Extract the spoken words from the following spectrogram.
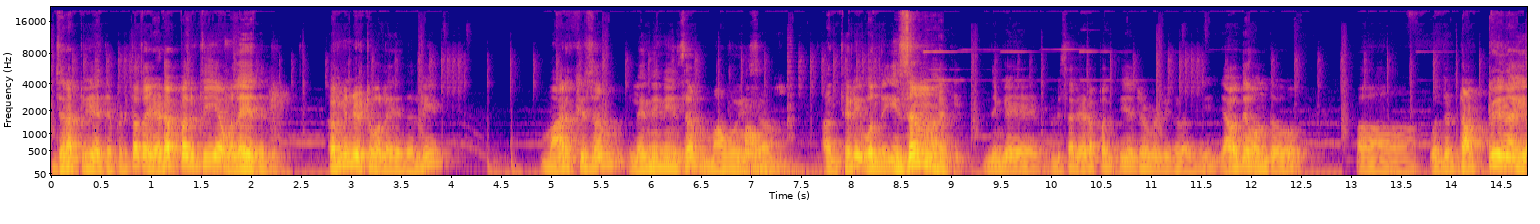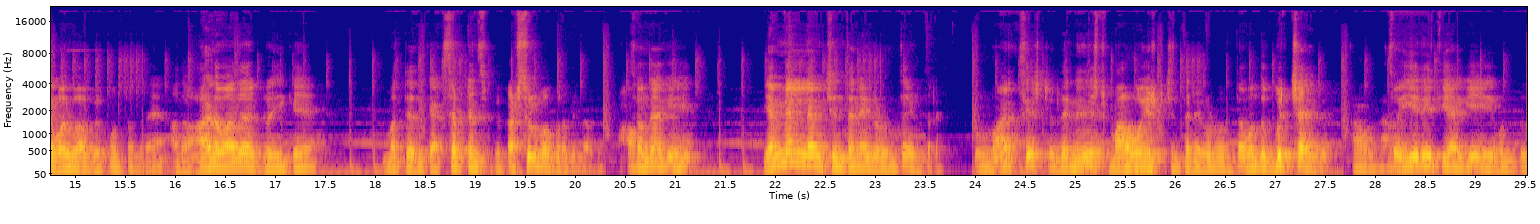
ಜನಪ್ರಿಯತೆ ಪಡಿತು ಅಥವಾ ಎಡಪಂಥೀಯ ವಲಯದಲ್ಲಿ ಕಮ್ಯುನಿಸ್ಟ್ ವಲಯದಲ್ಲಿ ಮಾರ್ಕ್ಸಿಸಮ್ ಲೆನಿನಿಸಮ್ ಮಾವೋಯಿಸಂ. ಮಾವೋಯಿಸಮ್. ಅಂಥೇಳಿ ಒಂದು ಇಸಮ್ ಆಗಿ ನಿಮಗೆ ನೋಡಿ ಸರ್ ಎಡಪಂಥೀಯ ಚಳವಳಿಗಳಲ್ಲಿ ಯಾವುದೇ ಒಂದು ಒಂದು ಡಾಕ್ಟ್ರಿನಾಗಿ ಎವಾಲ್ವ್ ಆಗಬೇಕು ಅಂತಂದರೆ ಅದು ಆಳವಾದ ಗ್ರಹಿಕೆ ಮತ್ತು ಅದಕ್ಕೆ ಅಕ್ಸೆಪ್ಟೆನ್ಸ್ ಬೇಕು. ಅಷ್ಟು ಸುಲಭವಾಗಿ ಬರೋದಿಲ್ಲ ಅದು. ಹಾಗಾಗಿ ಎಂ ಎಲ್ ಎಂ ಚಿಂತನೆಗಳು ಅಂತ ಹೇಳ್ತಾರೆ. ಮಾರ್ಕ್ಸಿಸ್ಟ್ ಲೆನಿನಿಸ್ಟ್ ಮಾವೋಯಿಸ್ಟ್ ಚಿಂತನೆಗಳು ಅಂತ ಒಂದು ಗುಚ್ಛ ಇದೆ. ಸೊ ಈ ರೀತಿಯಾಗಿ ಒಂದು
